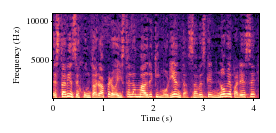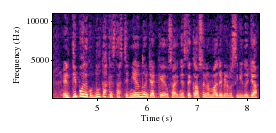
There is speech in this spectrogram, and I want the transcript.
está bien, se juntará, pero ahí está la madre quien orienta. ¿Sabes que No me parece el tipo de conductas que estás teniendo, ya que, o sea, en este caso la madre había recibido ya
